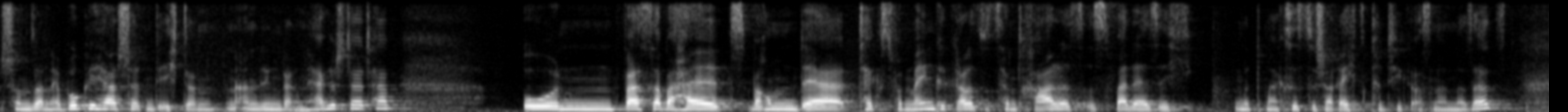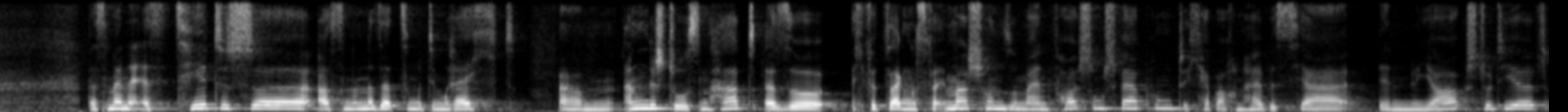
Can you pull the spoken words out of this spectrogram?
schon Sonja Bucke herstellt und die ich dann ein Anliegen darin hergestellt habe. Und was aber halt, warum der Text von Menke gerade so zentral ist, ist, weil er sich mit marxistischer Rechtskritik auseinandersetzt. Was meine ästhetische Auseinandersetzung mit dem Recht ähm, angestoßen hat. Also ich würde sagen, das war immer schon so mein Forschungsschwerpunkt. Ich habe auch ein halbes Jahr in New York studiert,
